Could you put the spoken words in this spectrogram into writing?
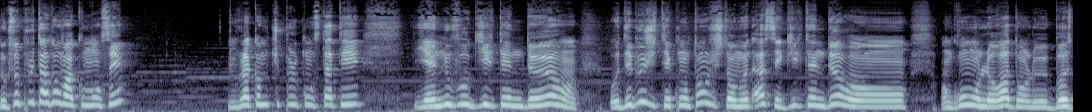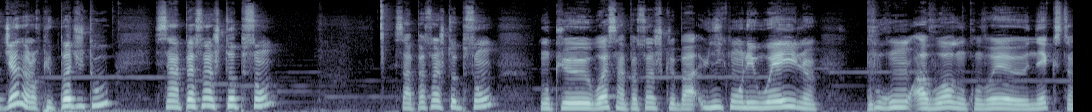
Donc, sans plus tarder, on va commencer. Donc là, comme tu peux le constater, il y a un nouveau Guild Tender. Au début, j'étais content. J'étais en mode Ah, c'est Guild Tender. En... gros, on l'aura dans le boss Jan. Alors que pas du tout. C'est un personnage top 100. C'est un personnage top 100. Donc, euh, ouais, c'est un personnage que bah, uniquement les whales pourront avoir. Donc, en vrai, euh, next.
